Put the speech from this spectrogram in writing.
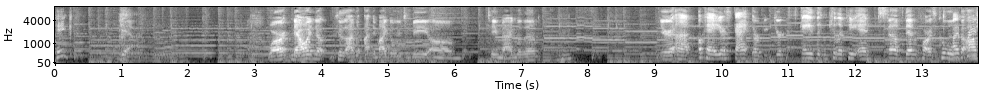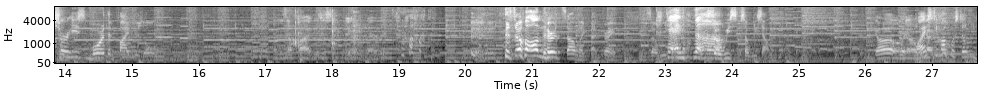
pink Yeah. Well, now I know because I'm. Am I going to be um Team Magma then? You're uh okay. You're sky. You're, you're scathing Killer P and stuff. Devon Park's cool. I'm pretty awesome. sure he's more than five years old. Oh, he's not five. He's just a big nerd. so all nerds sound like that. Great. So we. Okay, no. So we. So we sound like that. Okay. Go. Oh, wait, no, why is got Team cool. Aqua still in here?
